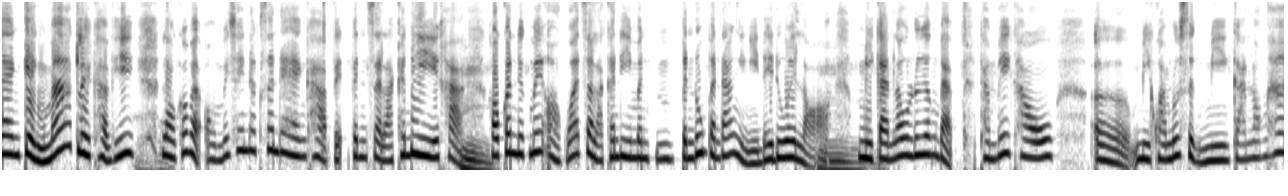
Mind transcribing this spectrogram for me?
ดงเก่งมากเลยค่ะพี่เราก็แบบอ๋อไม่ใช่นักแสดงค่ะ เป็นเป็นสารคดีค่ะอืมเขาก็นึกไม่ออกว่าสารคดีมันเป็นรูปเป็นร่างอย่างนี้ได้ด้วยเหรออมมีการเล่าเรื่องแบบทำให้เขาเอ่อมีความรู้สึกมีการร้องไห้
